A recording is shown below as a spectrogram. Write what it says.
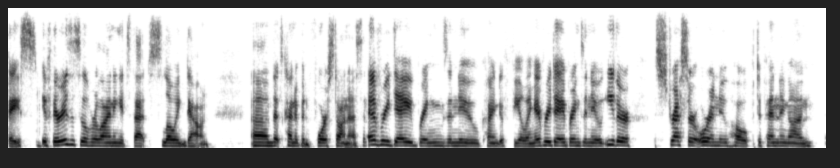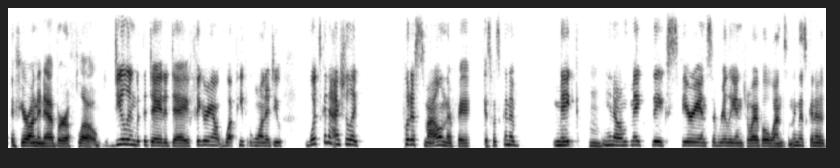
face. If there is a silver lining, it's that slowing down. Um, that's kind of been forced on us. Every day brings a new kind of feeling. Every day brings a new either stressor or a new hope, depending on if you're on an ebb or a flow. Dealing with the day to day, figuring out what people want to do, what's going to actually like put a smile on their face, what's going to make mm. you know make the experience a really enjoyable one, something that's going to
